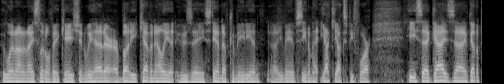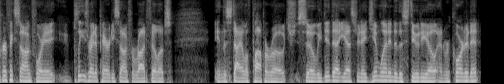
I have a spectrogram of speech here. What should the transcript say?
who went on a nice little vacation. We had our, our buddy Kevin Elliott, who's a stand up comedian. Uh, you may have seen him at Yuk Yuk's before. He said, "Guys, uh, I've got the perfect song for you. Please write a parody song for Rod Phillips." in the style of Papa Roach. So we did that yesterday. Jim went into the studio and recorded it.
